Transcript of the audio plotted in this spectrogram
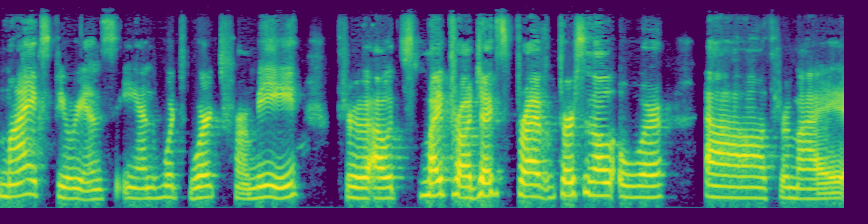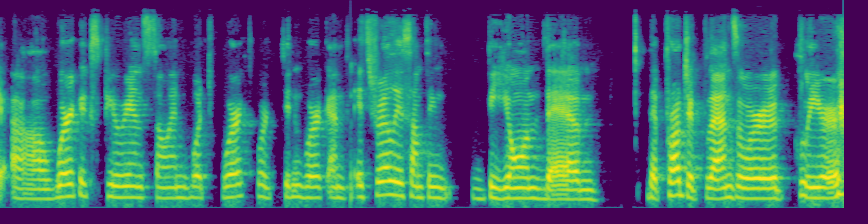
my experience and what worked for me throughout my projects, private, personal or uh, through my uh, work experience. So, and what worked, what didn't work, and it's really something beyond the um, the project plans or clear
